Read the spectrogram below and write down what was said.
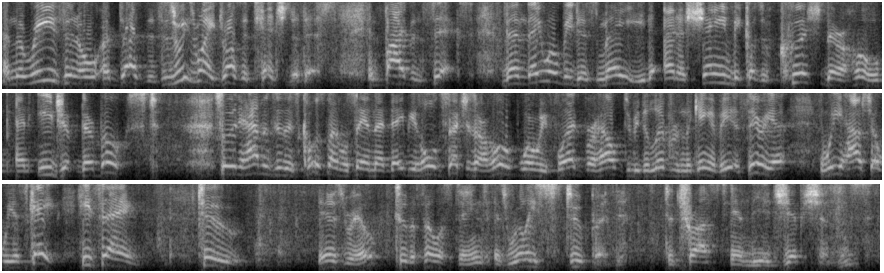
And the reason, or, or does this, is the reason why he draws attention to this in 5 and 6. Then they will be dismayed and ashamed because of Cush their hope and Egypt their boast. So it happens in this coastline will say in that day, Behold, such is our hope, where we fled for help to be delivered from the king of Assyria. We, how shall we escape? He's saying to Israel, to the Philistines, it's really stupid to trust in the Egyptians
